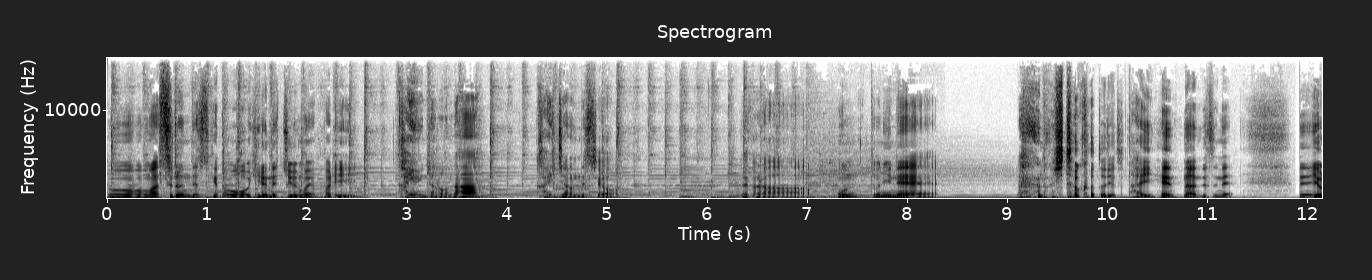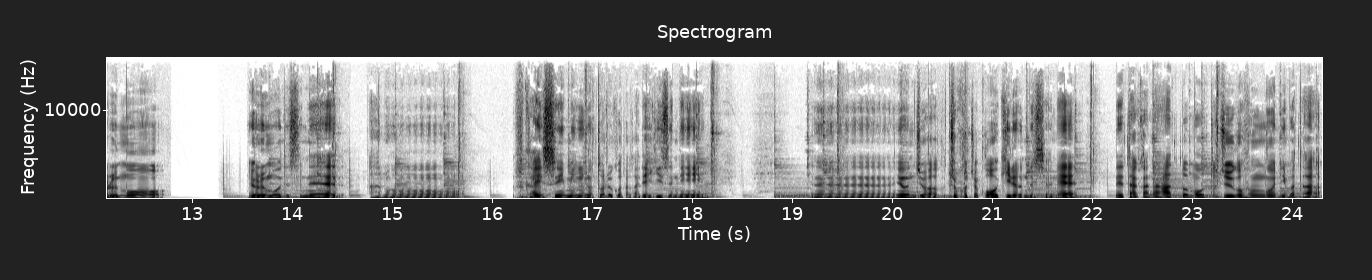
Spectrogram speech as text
うんまあ、するんですけどお昼寝中もやっぱりかゆいんだろうなかいちゃうんですよ。だから本当にね あの一言で言うと大変なんですね。で夜も夜もですねあのー、深い睡眠をとることができずにうん40はちょこちょこ起きるんですよね。寝たかなと思うと15分後にまた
